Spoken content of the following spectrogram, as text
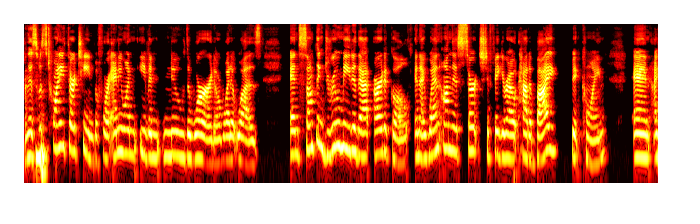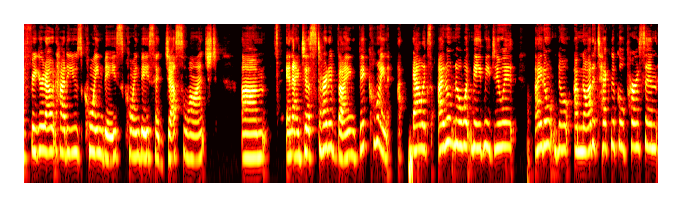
And this was 2013 before anyone even knew the word or what it was. And something drew me to that article. And I went on this search to figure out how to buy Bitcoin. And I figured out how to use Coinbase. Coinbase had just launched. Um, and I just started buying Bitcoin. Alex, I don't know what made me do it. I don't know. I'm not a technical person.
